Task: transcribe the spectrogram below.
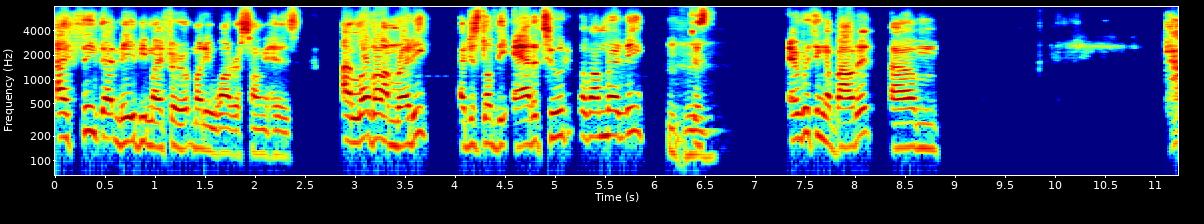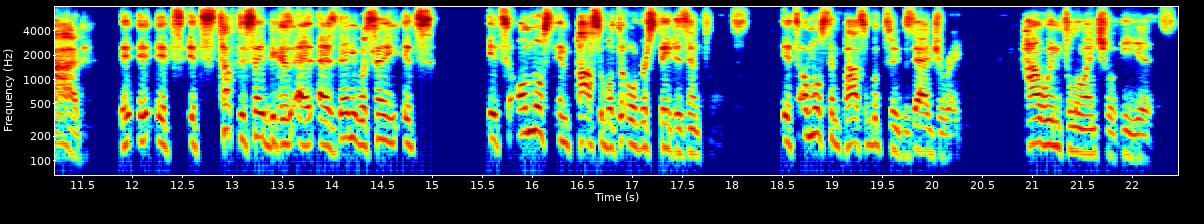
I think that may be my favorite Muddy Waters song of his. I love I'm Ready. I just love the attitude of I'm Ready. Mhm. Just everything about it. Um God, it, it, it's it's tough to say because as, as Danny was saying, it's it's almost impossible to overstate his influence. It's almost impossible to exaggerate how influential he is.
